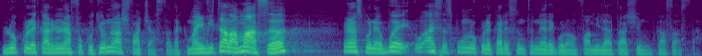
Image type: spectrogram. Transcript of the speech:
lucrurile care nu le-a făcut. Eu nu aș face asta. Dacă m-a invitat la masă, eu ne spune, băi, hai să spun lucrurile care sunt în neregulă în familia ta și în casa asta.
